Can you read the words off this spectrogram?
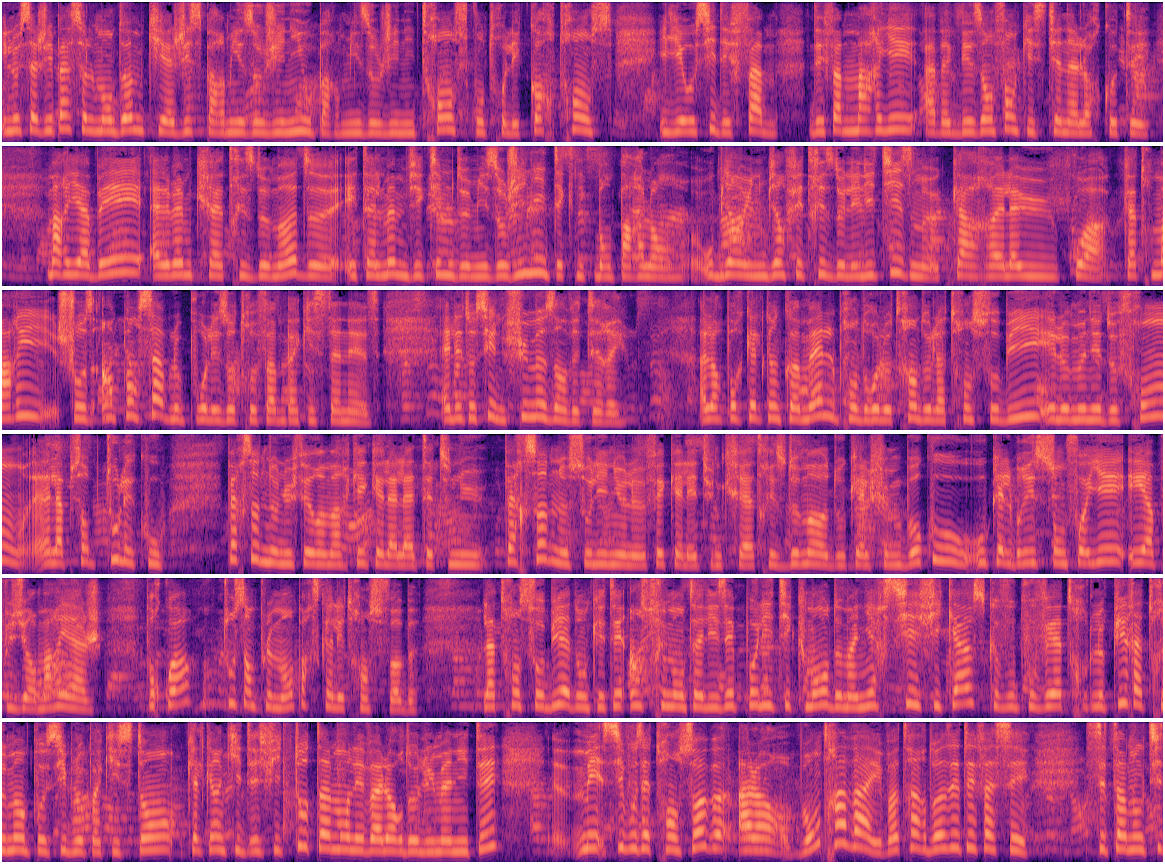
Il ne s'agit pas seulement d'hommes qui agissent par misogynie ou par misogynie trans contre les corps trans. Il y a aussi des femmes, des femmes mariées avec des enfants qui se tiennent à leur côté. Maria B, elle-même créatrice de mode, est elle-même victime de misogynie, techniquement parlant, ou bien une bienfaitrice de l'élitisme, car elle a eu quoi Quatre maris, chose impensable pour les autres femmes pakistanaises. Elle est aussi une fumeuse invétérée. Alors pour quelqu'un comme elle, prendre le train de la transphobie et le mener de front, elle absorbe tous les coups. Personne ne lui fait remarquer qu'elle a la tête nue. Personne ne souligne le fait qu'elle est une créatrice de mode ou qu'elle fume beaucoup ou qu'elle brise son foyer et a plusieurs mariages. Pourquoi? Tout simplement parce qu'elle est transphobe. La transphobie a donc été instrumentalisée politiquement de manière si efficace que vous pouvez être le pire être humain possible au Pakistan, quelqu'un qui défie totalement les valeurs de l'humanité. Mais si vous êtes transphobe, alors bon travail, votre ardoise est effacée.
